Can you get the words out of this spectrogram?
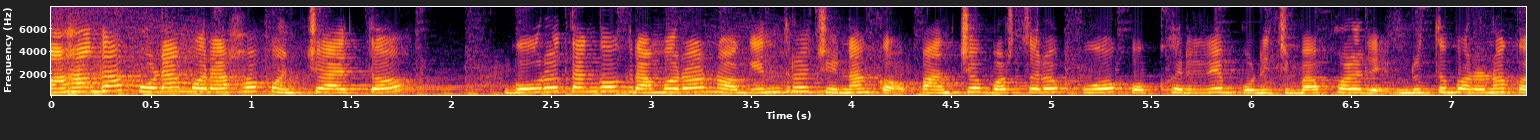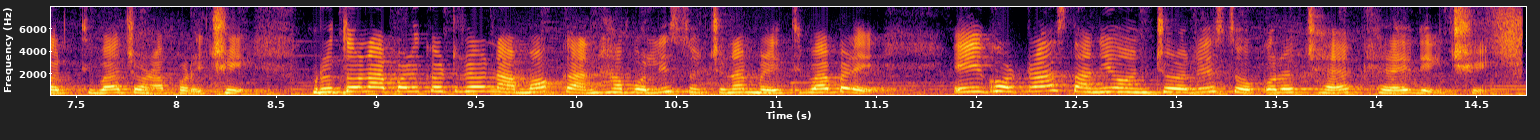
ମାହାଙ୍ଗା ପୋଡ଼ାମରାହ ପଞ୍ଚାୟତ ଗୌରତାଙ୍ଗ ଗ୍ରାମର ନଗେନ୍ଦ୍ର ଜେନାଙ୍କ ପାଞ୍ଚ ବର୍ଷର ପୁଅ ପୋଖରୀରେ ବୁଡ଼ିଯିବା ଫଳରେ ମୃତ୍ୟୁବରଣ କରିଥିବା ଜଣାପଡ଼ିଛି। ମୃତ ନାବାଳିକଟିର ନାମ କାହ୍ନା ବୋଲି ସୂଚନା ମିଳିଥିବା ବେଳେ ଏହି ଘଟଣା ସ୍ଥାନୀୟ ଅଞ୍ଚଳରେ ଶୋକର ଛାୟା ଖେଳାଇ ଦେଇଛି।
